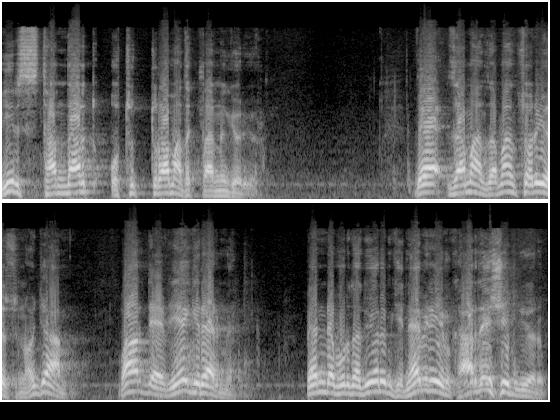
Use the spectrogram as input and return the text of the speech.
bir standart oturtturamadıklarını görüyorum. Ve zaman zaman soruyorsun hocam VAR devreye girer mi? Ben de burada diyorum ki ne bileyim kardeşim diyorum.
